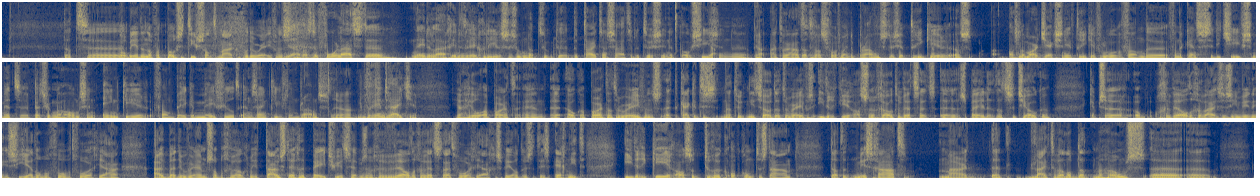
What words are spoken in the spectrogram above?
Dat, uh, Probeer er nog wat positiefs van te maken voor de Ravens. Ja, was de voorlaatste nederlaag in het reguliere seizoen. Dat natuurlijk de, de Titans zaten ertussen in het postseason. Ja, uh, ja, uiteraard. Dat was volgens mij de Browns. Dus je hebt drie keer, als, als Lamar Jackson heeft drie keer verloren van de, van de Kansas City Chiefs met uh, Patrick Mahomes. En één keer van Baker Mayfield en zijn Cleveland Browns. Ja, een vreemd rijtje. Ja, heel apart. En uh, ook apart dat de Ravens. Kijk, het is natuurlijk niet zo dat de Ravens iedere keer als ze een grote wedstrijd uh, spelen, dat ze choken. Ik heb ze op geweldige wijze zien winnen in Seattle bijvoorbeeld vorig jaar. Uit bij de Rams op een geweldige manier. Thuis tegen de Patriots hebben ze een geweldige wedstrijd vorig jaar gespeeld. Dus het is echt niet iedere keer als er druk op komt te staan dat het misgaat. Maar het lijkt er wel op dat Mahomes. Uh,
